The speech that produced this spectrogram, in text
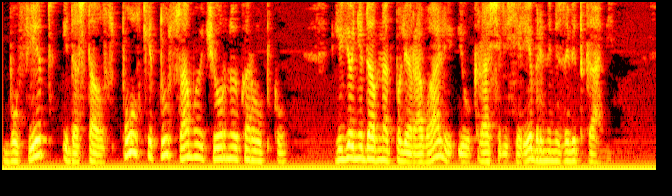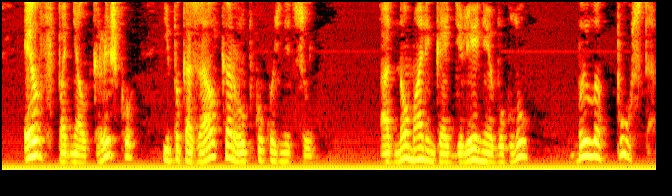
буфет и достал с полки ту самую черную коробку. Ее недавно отполировали и украсили серебряными завитками. Эльф поднял крышку и показал коробку кузнецу. Одно маленькое отделение в углу было пусто.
